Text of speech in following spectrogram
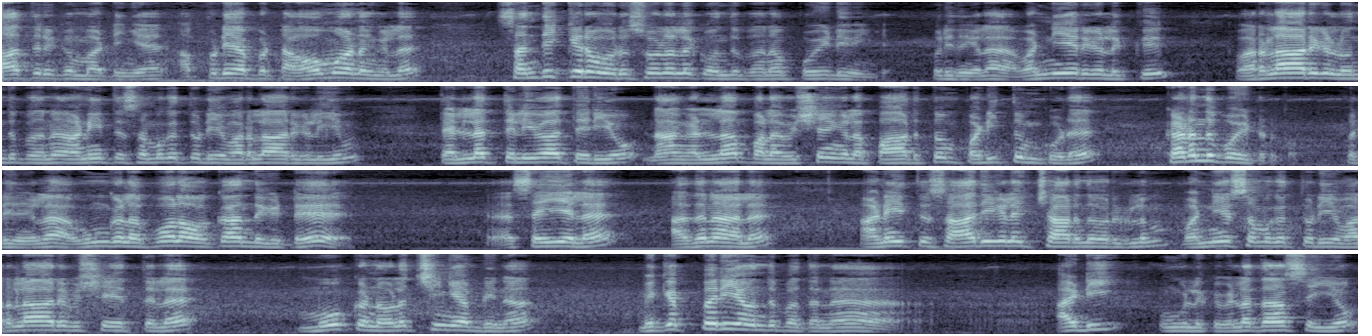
பார்த்துருக்க மாட்டீங்க. அப்படியாப்பட்ட அவமானங்களை சந்திக்கிற ஒரு சூழலுக்கு வந்து பார்த்தீங்கன்னா போயிடுவீங்க. புரியுதுங்களா? வன்னியர்களுக்கு வரலாறுகள் வந்து பார்த்தீங்கன்னா அனைத்து சமூகத்துடைய வரலாறுகளையும் தெல்ல தெளிவாக தெரியும். நாங்கள்லாம் பல விஷயங்களை பார்த்தும் படித்தும் கூட கடந்து போயிட்டு இருக்கோம் புரியுதுங்களா? உங்களை போல உக்காந்துக்கிட்டு செய்யலை. அதனால் அனைத்து சாதிகளை சார்ந்தவர்களும் வன்னியர் சமூகத்துடைய வரலாறு விஷயத்தில் மூக்க நுழைச்சிங்க அப்படின்னா மிகப்பெரிய வந்து பார்த்தோன்னா அடி உங்களுக்கு விழதான் செய்யும்.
